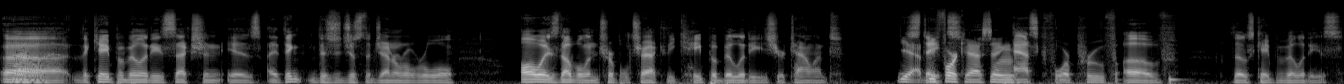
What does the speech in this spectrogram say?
Uh, the capabilities section is, I think this is just the general rule. Always double and triple check the capabilities, your talent. Yeah, be States. forecasting. Ask for proof of those capabilities.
